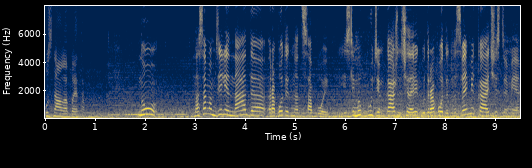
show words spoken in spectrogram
узнал об этом? Ну, на самом деле надо работать над собой. Если мы будем, каждый человек будет работать над своими качествами,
